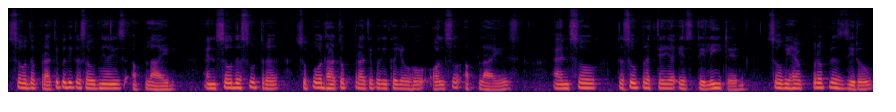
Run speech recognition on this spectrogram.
So the pratipadika saudhya is applied. And so the sutra supodhatu pratipadika yoho also applies and so the supratyaya is deleted. So we have pra plus 0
